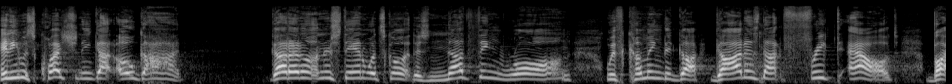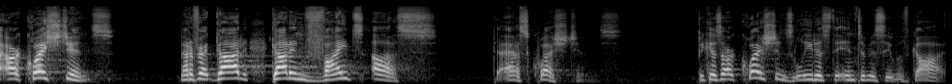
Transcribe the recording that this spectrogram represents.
And he was questioning God, oh God, God, I don't understand what's going on. There's nothing wrong with coming to God. God is not freaked out by our questions. Matter of fact, God, God invites us to ask questions because our questions lead us to intimacy with God.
